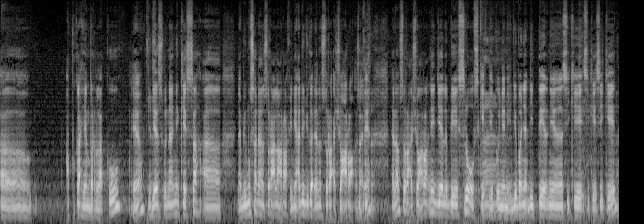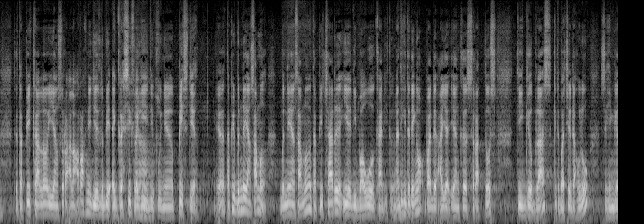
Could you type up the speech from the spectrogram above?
uh, apakah yang berlaku ya? Yes, dia sebenarnya kisah uh, Nabi Musa dalam surah Al-A'raf ini ada juga dalam surah Asy-Syu'ara Ustaz ya? dalam surah Asy-Syu'ara ni dia lebih slow sikit ha. dia punya ni. Dia banyak detailnya sikit sikit sikit. Ha. tetapi kalau yang surah Al-A'raf ni dia lebih agresif lagi ya. dia punya pace dia ya tapi benda yang sama benda yang sama tapi cara ia dibawakan itu nanti kita tengok pada ayat yang ke 113 kita baca dahulu sehingga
